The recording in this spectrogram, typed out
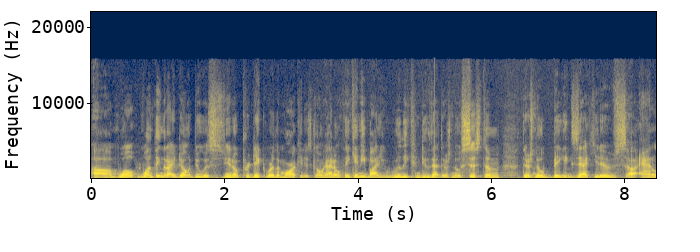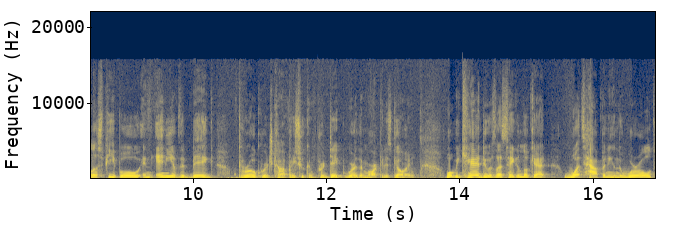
Um, well, one thing that I don't do is, you know, predict where the market is going. I don't think anybody really can do that. There's no system. There's no big executives, uh, analyst people, in any of the big brokerage companies who can predict where the market is going. What we can do is let's take a look at what's happening in the world,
